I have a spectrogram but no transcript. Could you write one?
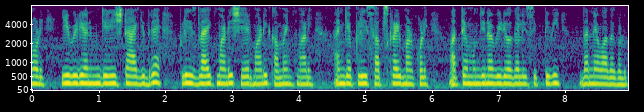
ನೋಡಿ, ಈ ವಿಡಿಯೋ ನಿಮಗೆ ಇಷ್ಟ ಆಗಿದ್ರೆ ಪ್ಲೀಸ್ ಲೈಕ್ ಮಾಡಿ ಶೇರ್ ಮಾಡಿ ಕಮೆಂಟ್ ಮಾಡಿ. ಹಂಗೆ ಪ್ಲೀಸ್ ಸಬ್ಸ್ಕ್ರೈಬ್ ಮಾಡ್ಕೊಳ್ಳಿ. ಮತ್ತೆ ಮುಂದಿನ ವಿಡಿಯೋದಲ್ಲಿ ಸಿಗ್ತೀವಿ. ಧನ್ಯವಾದಗಳು.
